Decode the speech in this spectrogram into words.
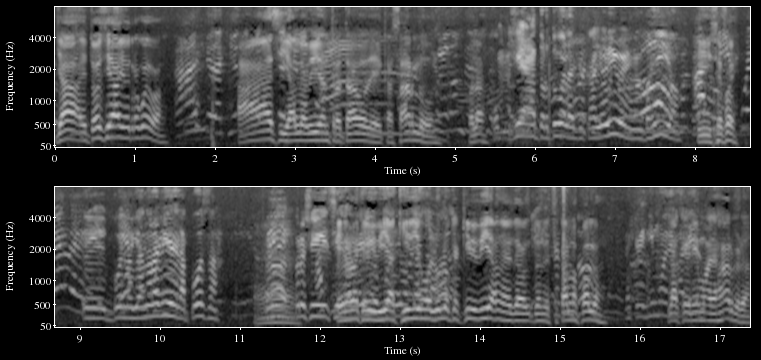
Ya, entonces ya hay otra hueva. Ah, es que de aquí Ah, sí, ya lo habían tratado de cazarlo. Hola. Sí, era la tortuga la que cayó ahí en el bajillo. Y se fue. Eh, bueno, ya no la vi de la poza. Pero, pero sí, sí. Era la que vivía aquí, dijo Lulo que aquí vivía, donde, donde sacaron los palos. La que venimos de La que venimos a dejar, ¿verdad?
